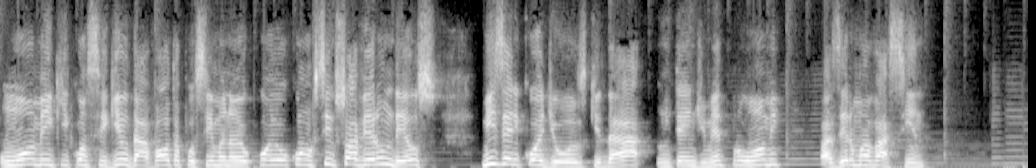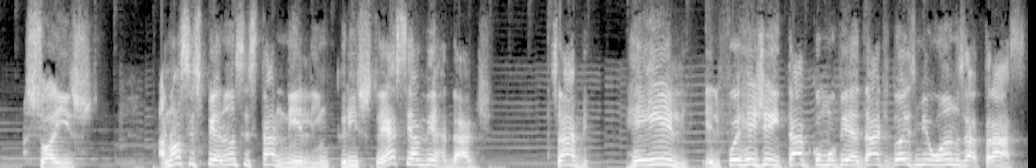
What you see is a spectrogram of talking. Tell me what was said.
um homem que conseguiu dar a volta por cima, não. Eu, eu consigo só ver um Deus misericordioso que dá entendimento para o homem fazer uma vacina. Só isso. A nossa esperança está nele, em Cristo. Essa é a verdade. Sabe? Ele. Ele foi rejeitado como verdade dois mil anos atrás.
